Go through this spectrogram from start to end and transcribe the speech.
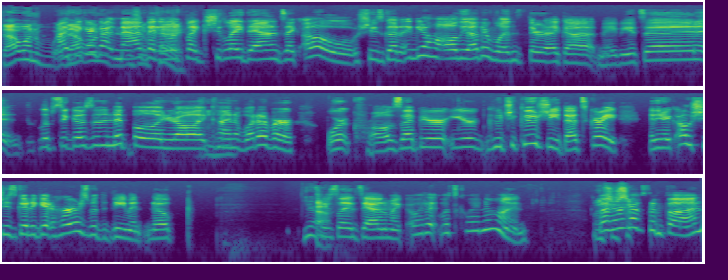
That one. I that think I got was mad that it looked like she laid down. And it's like, oh, she's gonna. And you know, all the other ones, they're like, uh, maybe it's a lipstick goes in the nipple, and you're all like, Mhm. kind of whatever, or it crawls up your your coochie coochie. That's great. And you're like, oh, she's gonna get hers with the demon. Nope. She just lays down. I'm like, oh, what, what's going on? And Let her she's- have some fun.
